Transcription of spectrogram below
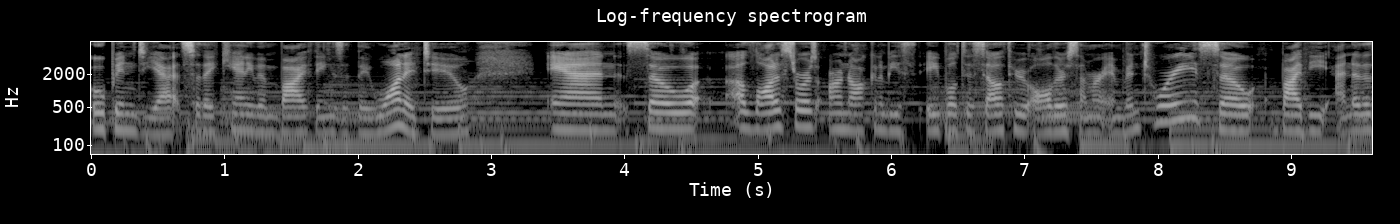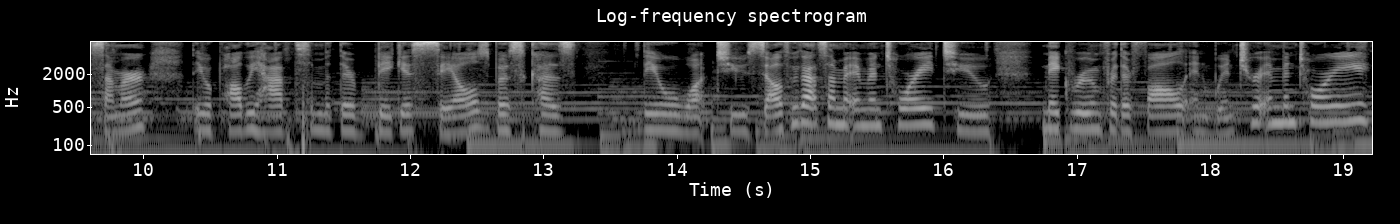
opened yet, so they can't even buy things that they wanted to. And so a lot of stores are not going to be able to sell through all their summer inventory. So by the end of the summer, they will probably have some of their biggest sales because they will want to sell through that summer inventory to make room for their fall and winter inventory.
